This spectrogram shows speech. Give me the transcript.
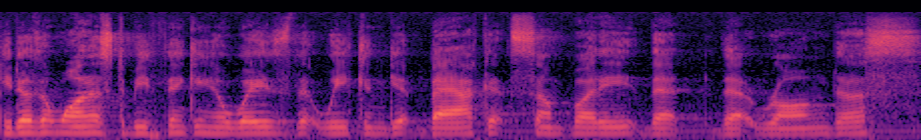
He doesn't want us to be thinking of ways that we can get back at somebody that, that wronged us.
